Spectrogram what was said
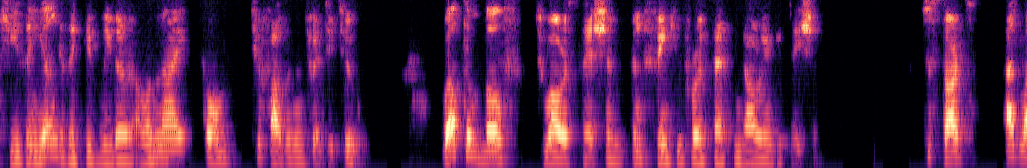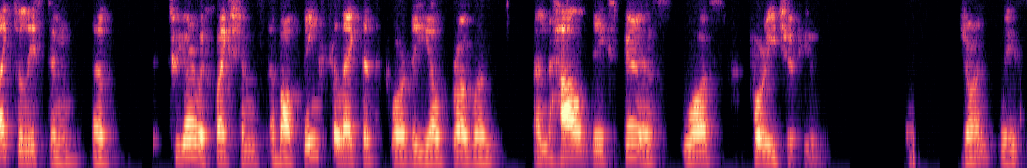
She is a Young Executive Leader alumni from 2022. Welcome both to our session and thank you for accepting our invitation. To start, I'd like to listen uh, to your reflections about being selected for the YEL program and how the experience was for each of you. John, please.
